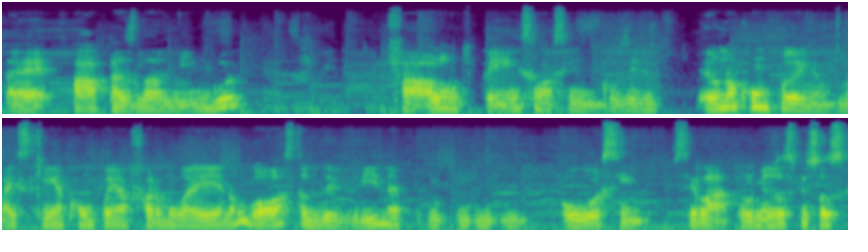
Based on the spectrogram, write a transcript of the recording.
é, papas na língua. Falam o que pensam, assim. Inclusive, eu não acompanho, mas quem acompanha a Fórmula E não gosta do De Vries, né? Ou assim, sei lá, pelo menos as pessoas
